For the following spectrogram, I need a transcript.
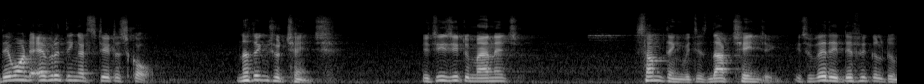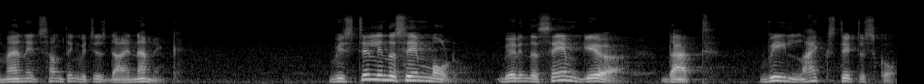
they want everything at status quo. Nothing should change. It's easy to manage something which is not changing. It's very difficult to manage something which is dynamic. We're still in the same mode, we're in the same gear that we like status quo.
